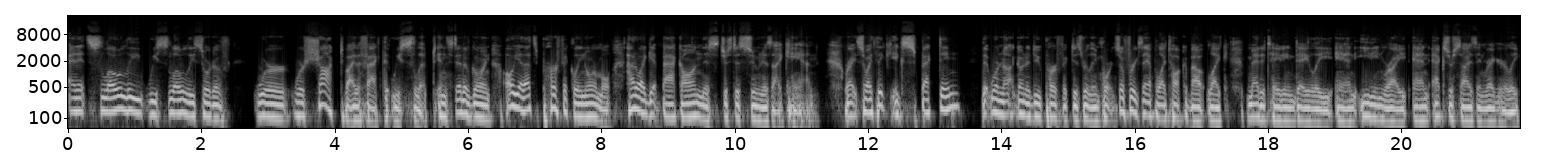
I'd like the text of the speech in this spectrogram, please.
and it slowly, we slowly sort of we're we're shocked by the fact that we slipped instead of going oh yeah that's perfectly normal how do i get back on this just as soon as i can right so i think expecting that we're not going to do perfect is really important. So, for example, I talk about like meditating daily and eating right and exercising regularly.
